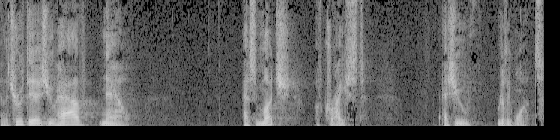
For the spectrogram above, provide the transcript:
And the truth is, you have now as much of Christ as you really want.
